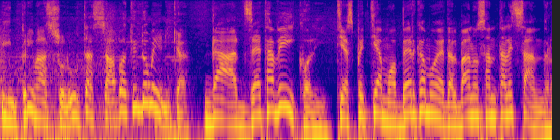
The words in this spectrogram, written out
in prima assoluta sabato e domenica. Da Z Veicoli. Ti aspettiamo a Bergamo e ad Albano Sant'Alessandro.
